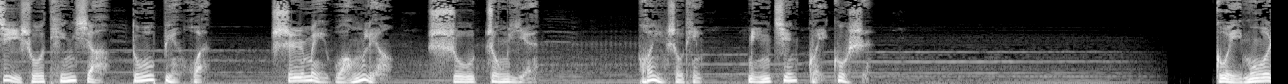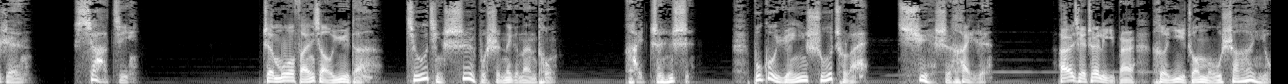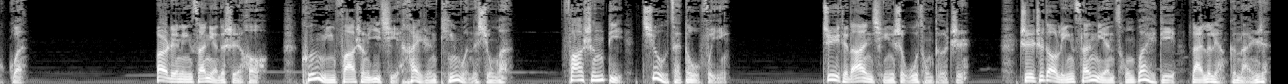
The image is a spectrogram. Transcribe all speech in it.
细说天下多变幻，魑魅魍魉书中言。欢迎收听民间鬼故事《鬼摸人》下集。这摸樊小玉的究竟是不是那个男童？还真是。不过原因说出来确实骇人。而且这里边和一桩谋杀案有关。二零零三年的时候，昆明发生了一起骇人听闻的凶案，发生地就在豆腐营。具体的案情是无从得知，只知道零三年从外地来了两个男人，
